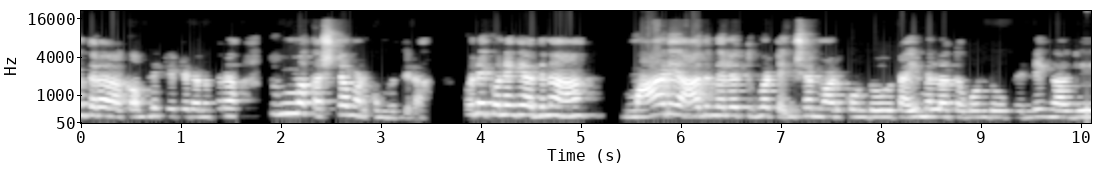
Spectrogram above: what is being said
ಒಂಥರ ಕಾಂಪ್ಲಿಕೇಟೆಡ್ ಅನ್ನೋ ತರ ತುಂಬಾ ಕಷ್ಟ ಮಾಡ್ಕೊಂಡ್ಬಿಡ್ತೀರಾ? ಕೊನೆ ಕೊನೆಗೆ ಅದನ್ನ ಮಾಡಿ ಆದ್ಮೇಲೆ ತುಂಬಾ ಟೆನ್ಷನ್ ಮಾಡ್ಕೊಂಡು ಟೈಮ್ ಎಲ್ಲ ತಗೊಂಡು ಪೆಂಡಿಂಗ್ ಆಗಿ,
